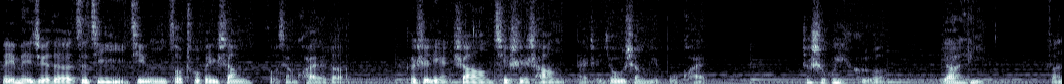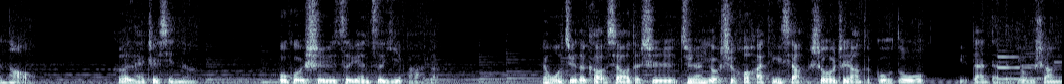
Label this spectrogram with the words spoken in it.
每每觉得自己已经走出悲伤，走向快乐，可是脸上却时常带着忧伤与不快，这是为何？压力、烦恼，何来这些呢？不过是自怨自艾罢了。让我觉得搞笑的是，居然有时候还挺享受这样的孤独与淡淡的忧伤，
